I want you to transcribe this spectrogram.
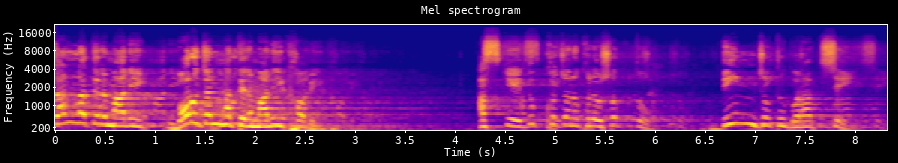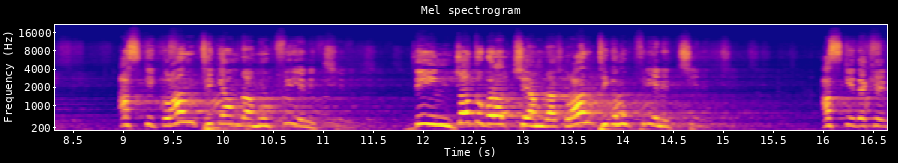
জান্নাতের মালিক, বড় জান্নাতের মালিক হবে। আজকে দুঃখজনক হলেও সত্য, দিন যত গড়াচ্ছে, আজকে কোরআন থেকে আমরা মুখ ফিরিয়ে নিচ্ছি। দিন যত গড়াচ্ছে, আমরা কোরআন থেকে মুখ ফিরিয়ে নিচ্ছি। আজকে দেখেন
